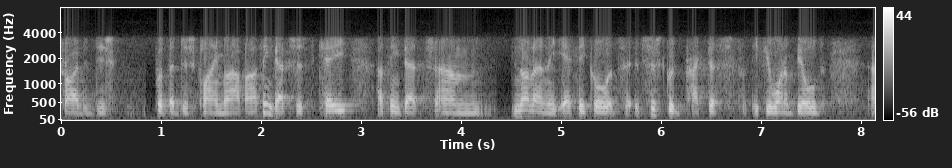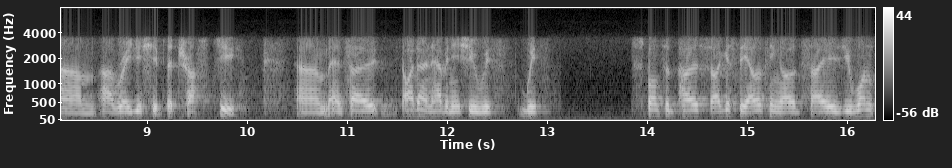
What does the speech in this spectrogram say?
try to dis- put the disclaimer up. And I think that's just key. I think that's um, not only ethical, it's, it's just good practice if you want to build um, a readership that trusts you. Um, and so I don't have an issue with, with sponsored posts. I guess the other thing I would say is you want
